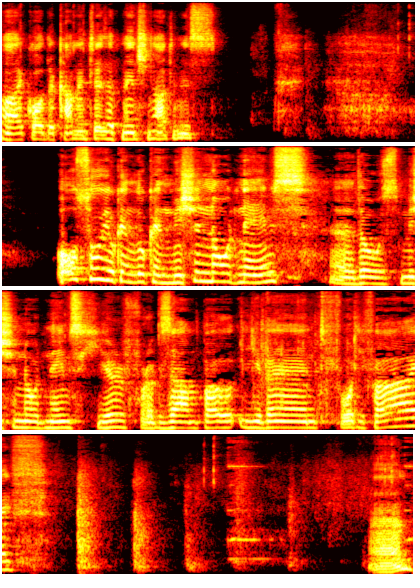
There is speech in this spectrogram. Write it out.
I call the commentaries that mention Artemis. Also, you can look in mission node names, uh, those mission node names here, for example, event 45. And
